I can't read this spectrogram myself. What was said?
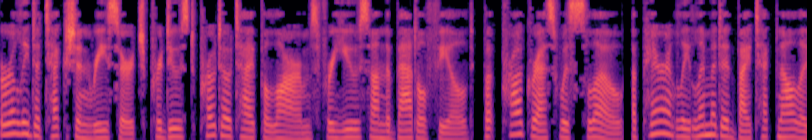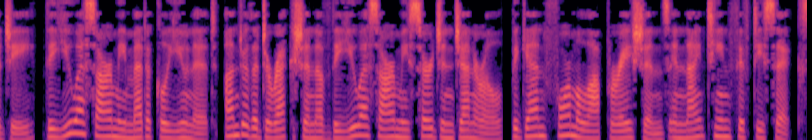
Early detection research produced prototype alarms for use on the battlefield, but progress was slow, apparently limited by technology. The U.S. Army Medical Unit, under the direction of the U.S. Army Surgeon General, began formal operations in 1956.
